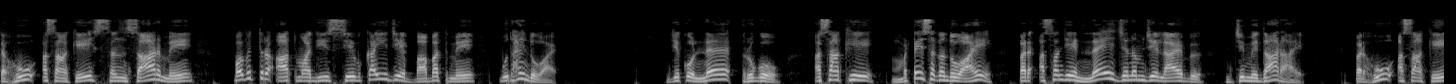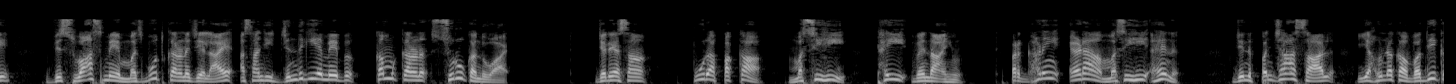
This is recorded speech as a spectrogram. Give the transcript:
त हू असां खे संसार में पवित्र आत्मा जी सेवकाईअ जे बाबति में ॿुधाईंदो आहे जेको न रुगो असां खे मटे सघंदो आहे पर असां जे नए जनम जे लाइ बि ज़िमेदार आहे पर हू असां खे विश्वास में मज़बूत करण जे लाइ असांजी ज़िंदगीअ में बि कमु करणु शुरू कंदो आहे जॾहिं असां पूरा पका मसीही ठही वेंदा आहियूं पर घणेई अहिड़ा मसीही आहिनि जिन पंजाह साल या हुन खां वधीक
